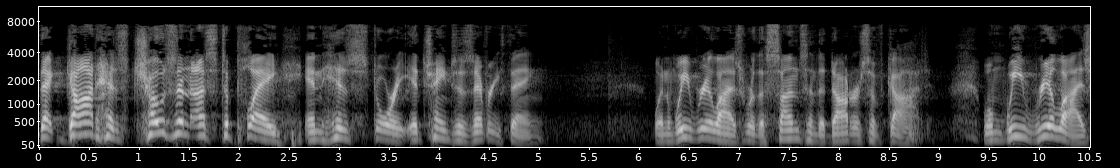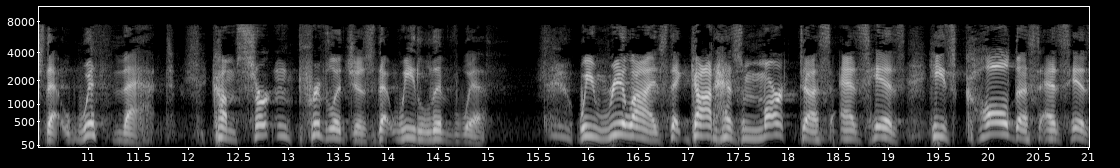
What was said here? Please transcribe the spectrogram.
that God has chosen us to play in His story. It changes everything when we realize we're the sons and the daughters of God. When we realize that with that come certain privileges that we live with we realize that God has marked us as His. He's called us as His.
